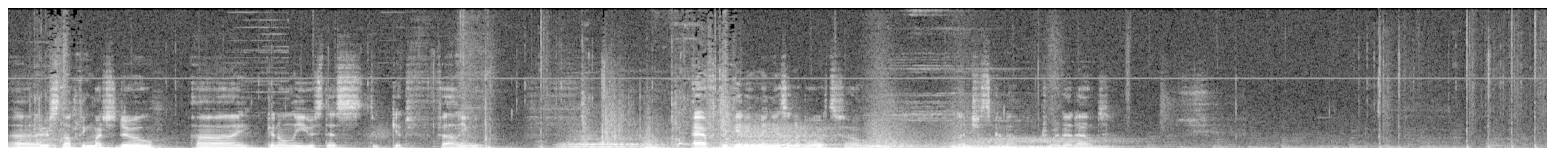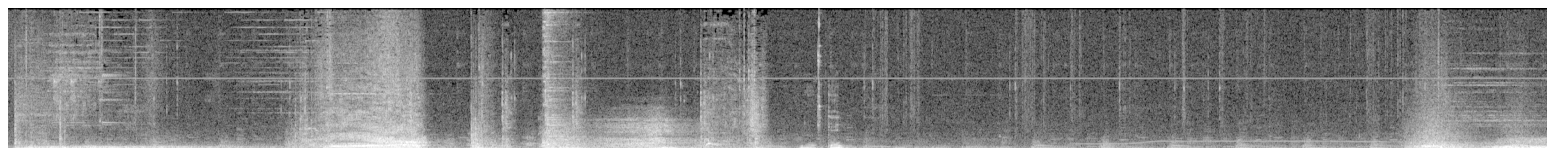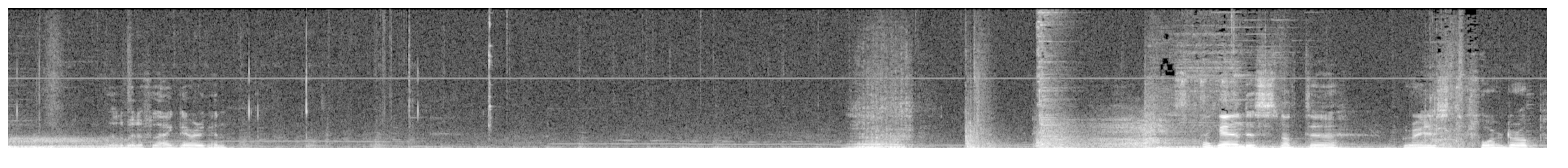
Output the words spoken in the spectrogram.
Uh, there's nothing much to do. I can only use this to get value after getting minions on the board, so I'm just gonna try that out. Again, this is not the greatest 4 drop.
